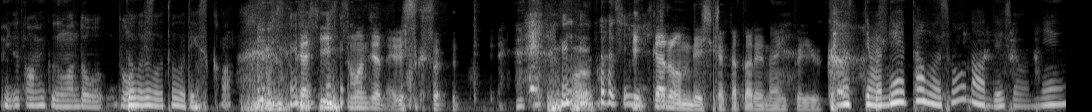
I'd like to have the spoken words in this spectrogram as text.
水上くんはどうどどうですうどうどうですか？難しい質問じゃないですか、それって。もう難しい結果論でしか語れないというか。あでもね多分そうなんでしょうね。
